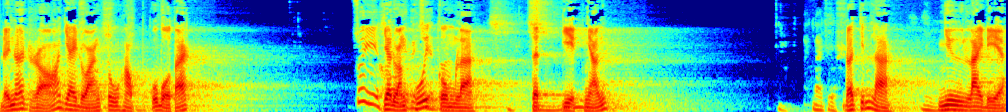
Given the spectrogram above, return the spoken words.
để nói rõ giai đoạn tu học của bồ tát. Giai đoạn cuối cùng là tịch diệt nhẫn. Đó chính là như lai địa.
